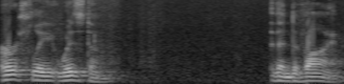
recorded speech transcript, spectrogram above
earthly wisdom than divine.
